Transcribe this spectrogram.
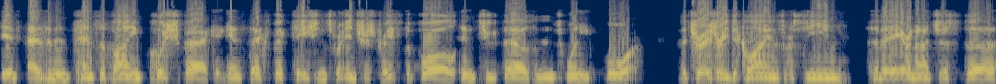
it as an intensifying pushback against expectations for interest rates to fall in 2024. The Treasury declines we're seeing today are not just uh,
